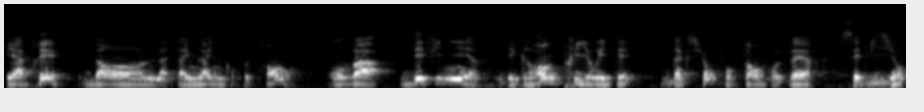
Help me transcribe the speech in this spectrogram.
Et après, dans la timeline qu'on peut prendre, on va définir des grandes priorités d'action pour tendre vers cette vision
